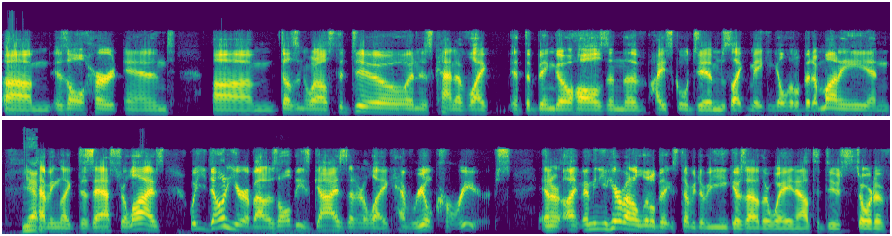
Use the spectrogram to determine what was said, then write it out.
um, is all hurt and um, doesn't know what else to do and is kind of like at the bingo halls and the high school gyms, like making a little bit of money and Yep. having like disaster lives. What you don't hear about is all these guys that are like have real careers and are like, I mean, you hear about a little bit because WWE goes out of their way now to do sort of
